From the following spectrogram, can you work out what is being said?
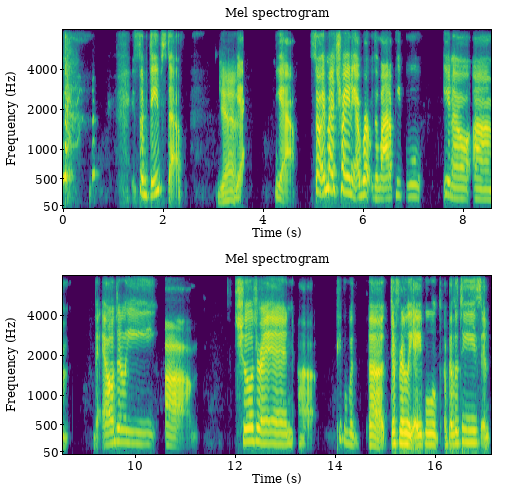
some deep stuff. Yeah, Yeah. Yeah. So in my training, I work with a lot of people, you know, um, the elderly, um, children, uh, people with uh, differently abled abilities. And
